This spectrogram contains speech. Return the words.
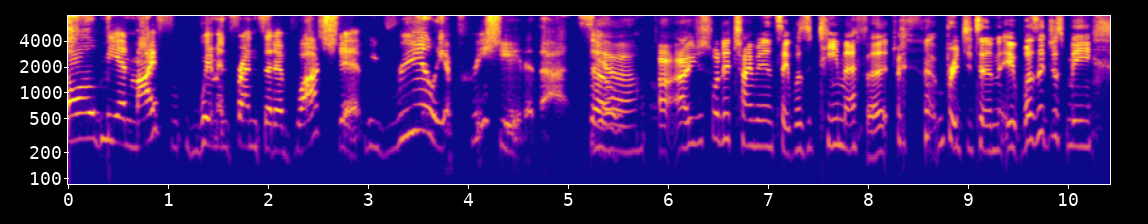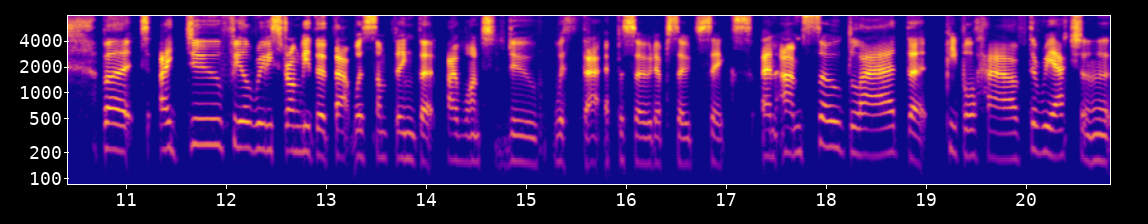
all me and my f- women friends that have watched it, we really appreciated that. So, yeah, I, I just want to chime in and say it was a team effort, Bridgerton. It wasn't just me, but I do feel really strongly that that was something that I wanted to do with that episode, episode six. And I'm so glad that people have the reaction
